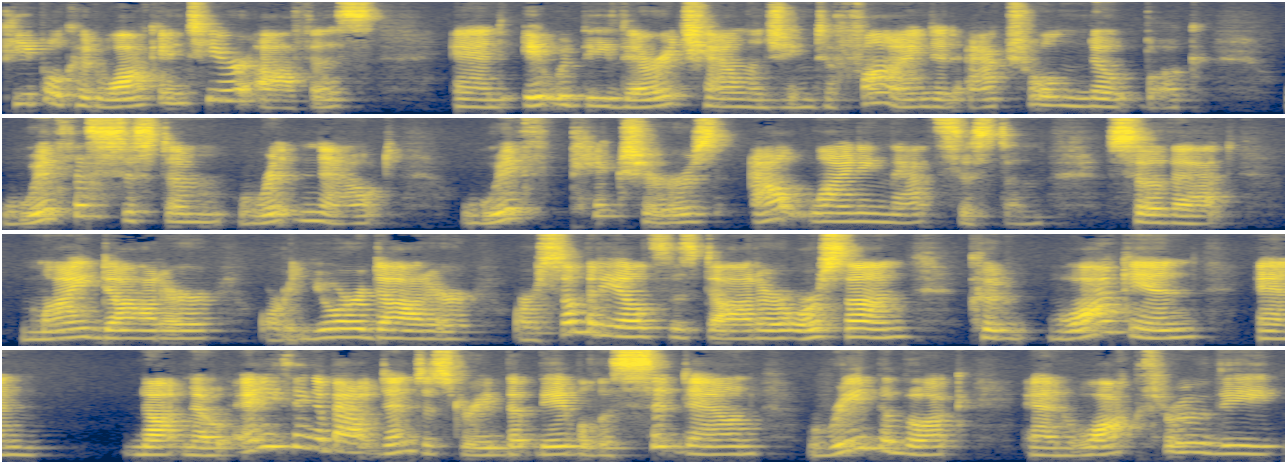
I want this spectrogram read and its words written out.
people could walk into your office and it would be very challenging to find an actual notebook with a system written out with pictures outlining that system so that my daughter or your daughter or somebody else's daughter or son could walk in and not know anything about dentistry, but be able to sit down, read the book, and walk through the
